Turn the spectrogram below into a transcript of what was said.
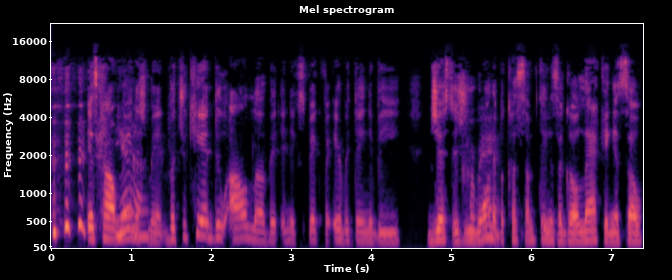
it's called Yeah. management but you can't do all of it and expect for everything to be just as you want it because some things will go lacking and so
